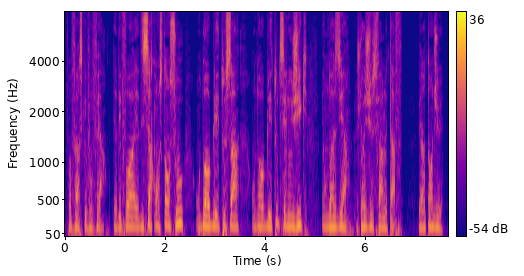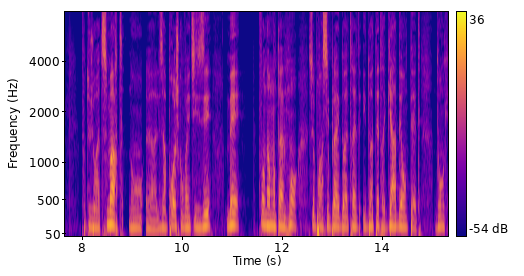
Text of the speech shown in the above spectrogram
faut faire ce qu'il faut faire. Il y a des fois, il y a des circonstances où on doit oublier tout ça, on doit oublier toutes ces logiques et on doit se dire, je dois juste faire le taf. Bien entendu, il faut toujours être smart dans euh, les approches qu'on va utiliser, mais fondamentalement, ce principe-là, il il doit être gardé en tête. Donc,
